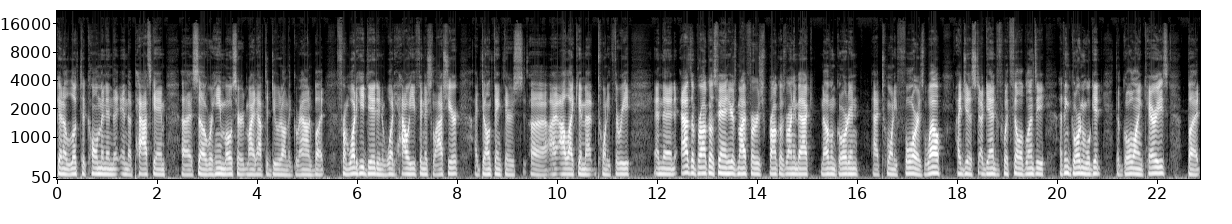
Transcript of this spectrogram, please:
gonna look to Coleman in the in the pass game. Uh, so Raheem Mostert might have to do it on the ground, but from what he did and what how he finished last year, I don't think there's. Uh, I, I like him at 23. And then as a Broncos fan, here's my first Broncos running back, Melvin Gordon at 24 as well. I just again with Phillip Lindsay, I think Gordon will get the goal line carries, but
